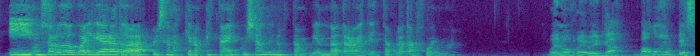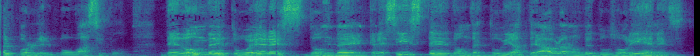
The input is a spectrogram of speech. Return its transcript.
Y un saludo cordial a todas las personas que nos están escuchando y nos están viendo a través de esta plataforma. Bueno, Rebeca, vamos a empezar por el básico. ¿De dónde tú eres? ¿Dónde creciste? ¿Dónde estudiaste? Háblanos de tus orígenes.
